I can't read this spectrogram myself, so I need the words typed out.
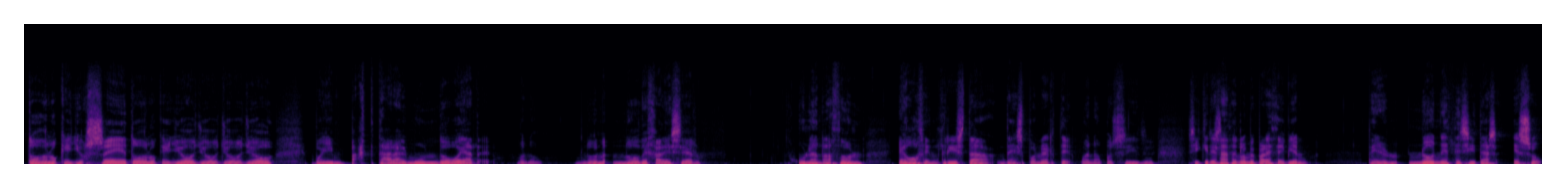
todo lo que yo sé, todo lo que yo, yo, yo, yo, voy a impactar al mundo, voy a... Bueno, no, no deja de ser una razón egocentrista de exponerte. Bueno, pues si, si quieres hacerlo me parece bien, pero no necesitas eso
